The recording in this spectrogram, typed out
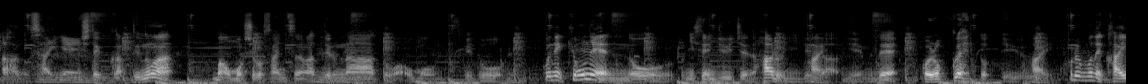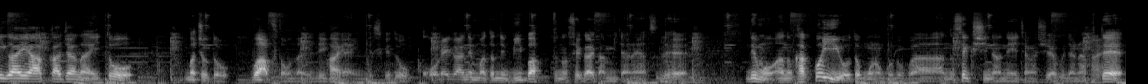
あの再現していくかっていうのは、まあ、面白さにつながってるなとは思うんですけど、これね去年の2011年の春に出たはゲームで、これロックヘッドっていう、はい。これもね海外赤じゃないと、まあ、ちょっとワープと同じでできないんですけど、これがねまたねビバップの世界観みたいなやつで、でもあのかっこいい男の子とかあのセクシーな姉ちゃんが主役じゃなくて、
